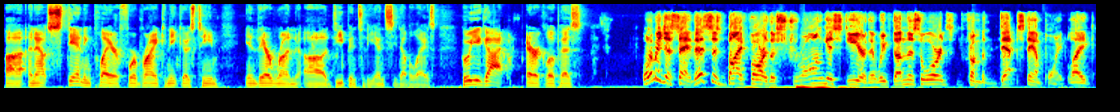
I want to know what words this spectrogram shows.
uh, an outstanding player for Brian Kaneko's team in their run uh, deep into the NCAA's. Who you got, Eric Lopez? Well, let me just say, this is by far the strongest year that we've done this awards from a depth standpoint. Like,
